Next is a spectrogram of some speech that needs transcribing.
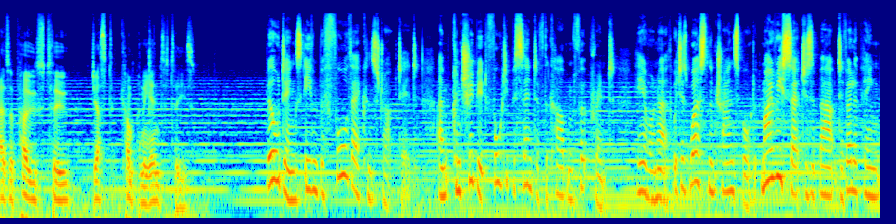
as opposed to just company entities. Buildings, even before they're constructed, um, contribute 40% of the carbon footprint here on Earth, which is worse than transport. My research is about developing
